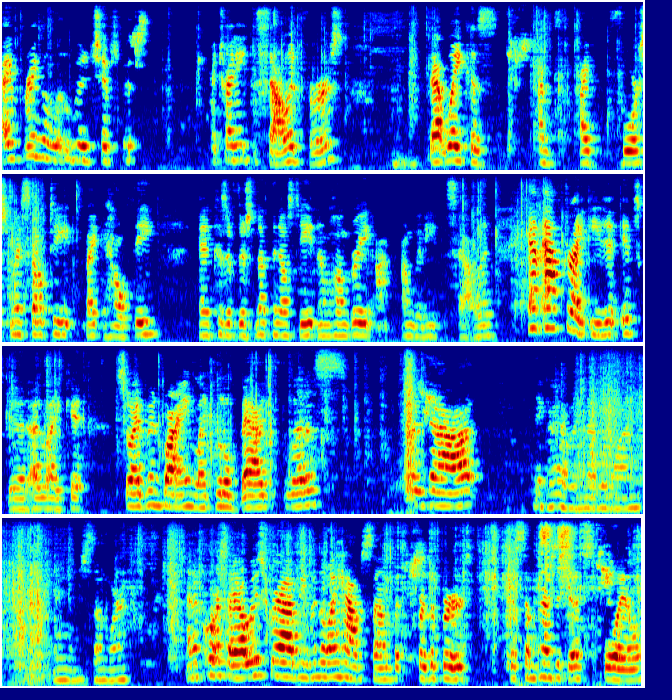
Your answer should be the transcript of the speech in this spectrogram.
I bring a little bit of chips, but I try to eat the salad first. That way, because I'm, I force myself to eat like healthy. And because if there's nothing else to eat and I'm hungry, I'm to eat the salad. And after I eat it, it's good. I like it. So I've been buying like little bag lettuce for that. I think I have another one in there somewhere. And of course, I always grab, even though I have some, but for the birds, because sometimes it does spoil.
